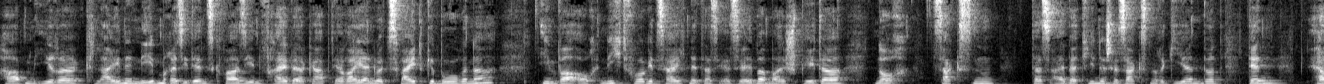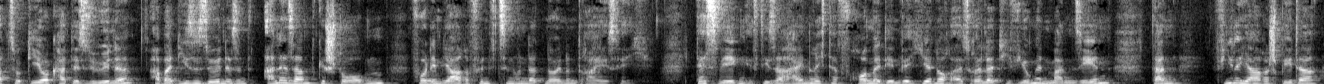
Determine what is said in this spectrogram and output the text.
haben ihre kleine Nebenresidenz quasi in Freiberg gehabt. Er war ja nur Zweitgeborener. Ihm war auch nicht vorgezeichnet, dass er selber mal später noch Sachsen das albertinische Sachsen regieren wird, denn Herzog Georg hatte Söhne, aber diese Söhne sind allesamt gestorben vor dem Jahre 1539. Deswegen ist dieser Heinrich der Fromme, den wir hier noch als relativ jungen Mann sehen, dann viele Jahre später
